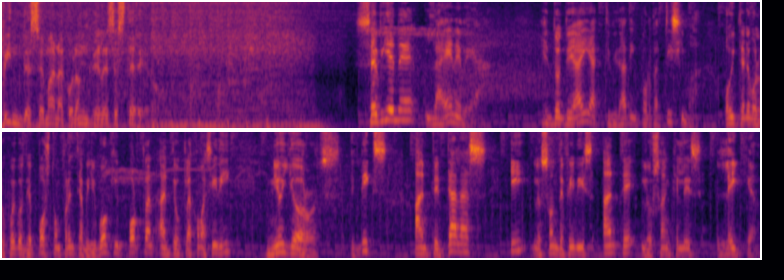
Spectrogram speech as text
Fin de semana con Ángeles Estéreo. Se viene la NBA, en donde hay actividad importantísima. Hoy tenemos los juegos de Boston frente a Milwaukee, Portland ante Oklahoma City, New York Knicks ante Dallas y los de Phillies ante Los Ángeles Lakers,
